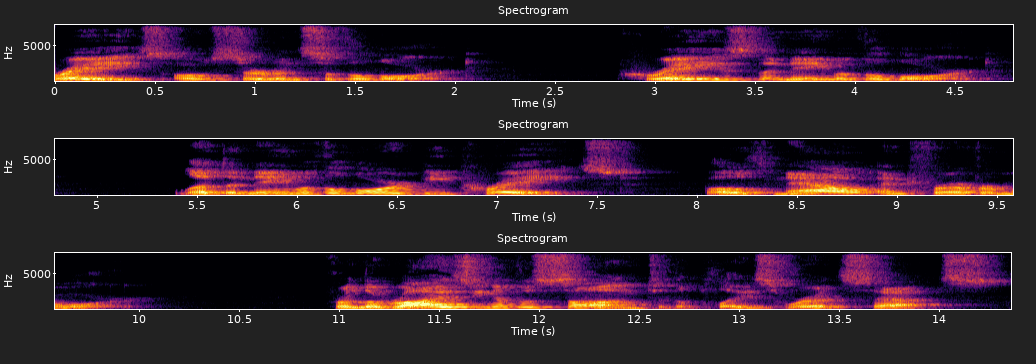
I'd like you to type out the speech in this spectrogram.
Praise, O servants of the Lord. Praise the name of the Lord. Let the name of the Lord be praised, both now and forevermore. From the rising of the sun to the place where it sets,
